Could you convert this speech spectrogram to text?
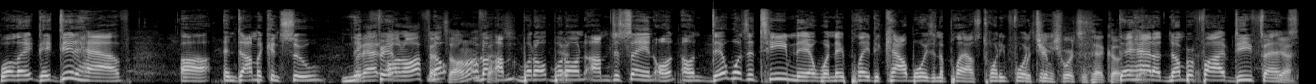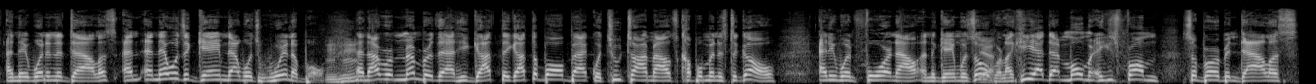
Well, they, they did have uh, Ndamukong Suh, Nick at- Fair- on offense, No, on no, offense. I'm, but on, but Yeah. on, I'm just saying, on, on there was a team there when they played the Cowboys in the playoffs, 2014. With Jim Schwartz as head coach, They yeah. had a number five defense, Yeah. and they went into Dallas, and, and there was a game that was winnable. Mm-hmm. And I remember that he got they got the ball back with two timeouts, couple minutes to go, and he went four and out, and the game was over. Like he had that moment. He's from suburban Dallas.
